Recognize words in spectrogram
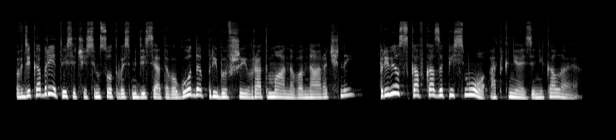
В декабре 1780 года прибывший в Ратманово Нарочный привез с Кавказа письмо от князя Николая,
